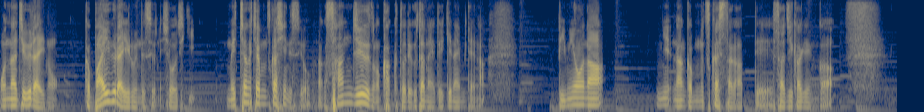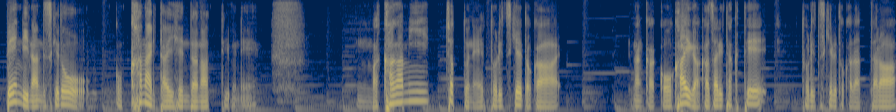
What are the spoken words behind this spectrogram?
同じぐらいの、倍ぐらいいるんですよね、正直。めちゃくちゃ難しいんですよ。なんか30度の角度で打たないといけないみたいな、微妙な、になんか難しさがあって、さじ加減が。便利なんですけど、かなり大変だなっていうね。まあ、鏡ちょっとね、取り付けとか、なんかこう絵画飾りたくて取り付けるとかだったら、ま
